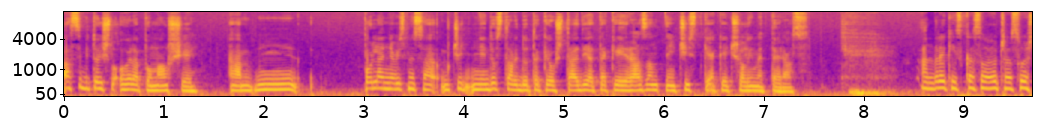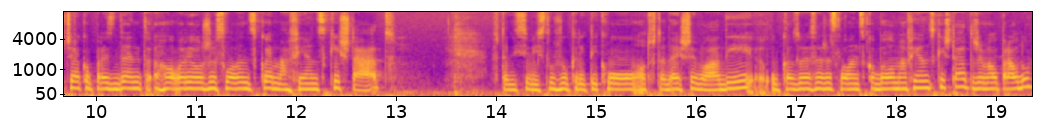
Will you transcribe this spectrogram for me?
asi by to išlo oveľa pomalšie. A podľa mňa by sme sa určite nedostali do takého štádia takej razantnej čistky, akej čelíme teraz. Andrej Kiska svojho času ešte ako prezident hovoril, že Slovensko je mafiánsky štát. Vtedy si vyslúžil kritiku od vtedajšej vlády. Ukazuje sa, že Slovensko bolo mafiánsky štát, že mal pravdu?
